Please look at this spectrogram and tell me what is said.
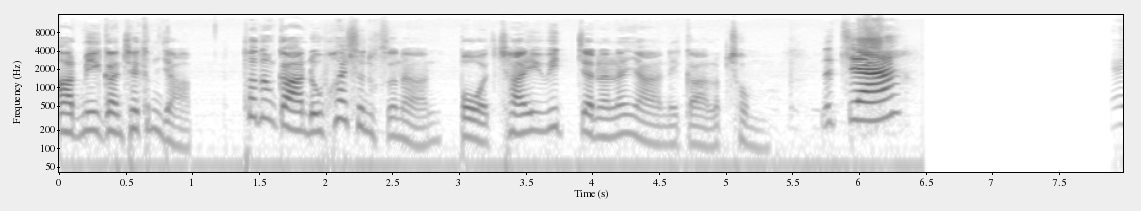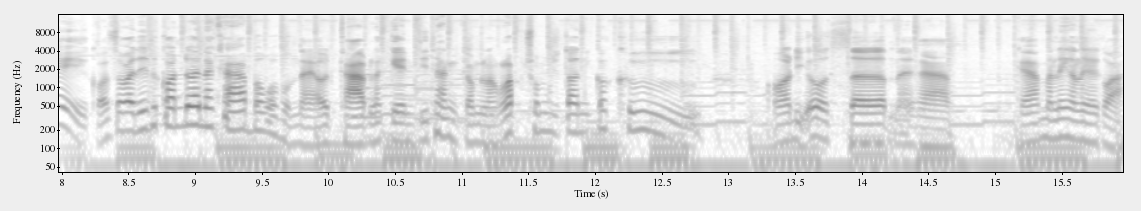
อาจมีการใช้คำหยาบ ถ้าต้องการดูให้สนุกสนาน โปรดใช้วิจารณญาณในการรับชม นะจ๊ะ เฮ้ย ขอสวัสดีทุกคนด้วยนะครับบอกว่าผมนายออดครับ และเกมที่ท่านกำลังรับชมอยู่ตอนนี้ก็คือ Audio Serve นะครับ โอเคครับมาเล่นกันเลยดีกว่า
